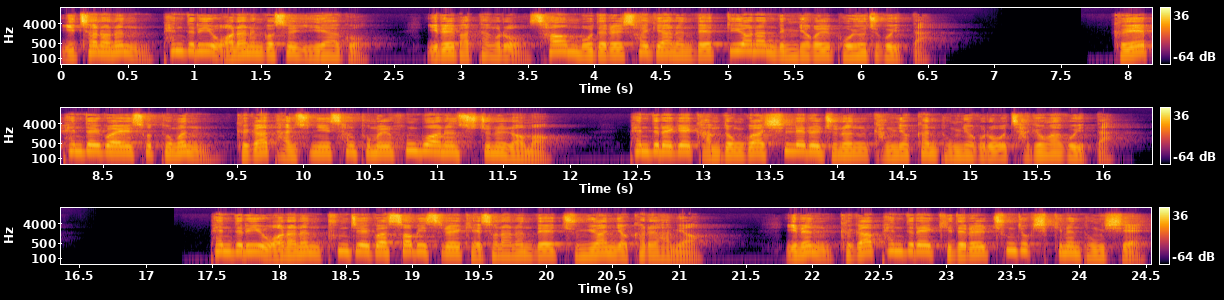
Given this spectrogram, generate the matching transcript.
2,000원은 팬들이 원하는 것을 이해하고 이를 바탕으로 사업 모델을 설계하는 데 뛰어난 능력을 보여주고 있다. 그의 팬들과의 소통은 그가 단순히 상품을 홍보하는 수준을 넘어 팬들에게 감동과 신뢰를 주는 강력한 동력으로 작용하고 있다. 팬들이 원하는 품질과 서비스를 개선하는 데 중요한 역할을 하며 이는 그가 팬들의 기대를 충족시키는 동시에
